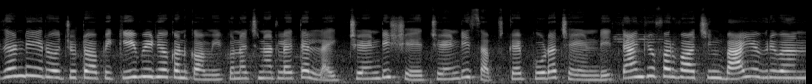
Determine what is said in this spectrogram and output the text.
ఇదండి ఈరోజు టాపిక్. ఈ వీడియో కనుక మీకు నచ్చినట్లయితే లైక్ చేయండి షేర్ చేయండి సబ్స్క్రైబ్ కూడా చేయండి. Thank you for watching. Bye everyone.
